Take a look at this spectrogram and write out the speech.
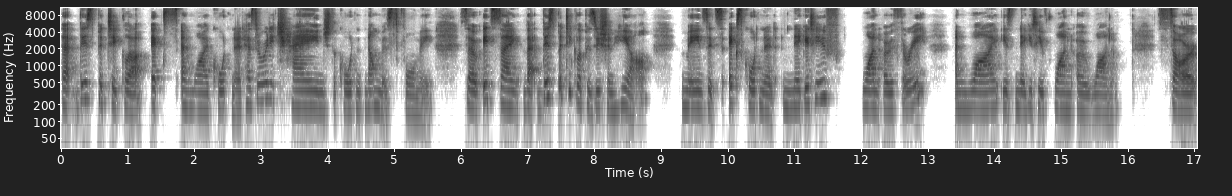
that this particular x and y coordinate has already changed the coordinate numbers for me. So it's saying that this particular position here means it's x coordinate negative 103 and y is negative 101. So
